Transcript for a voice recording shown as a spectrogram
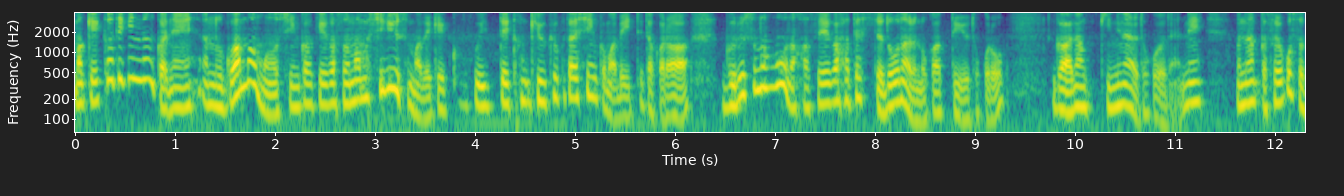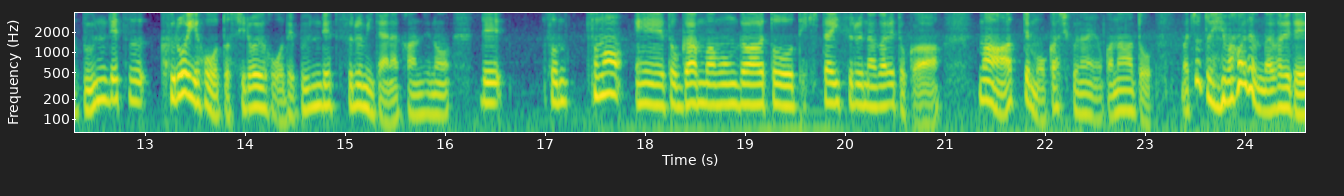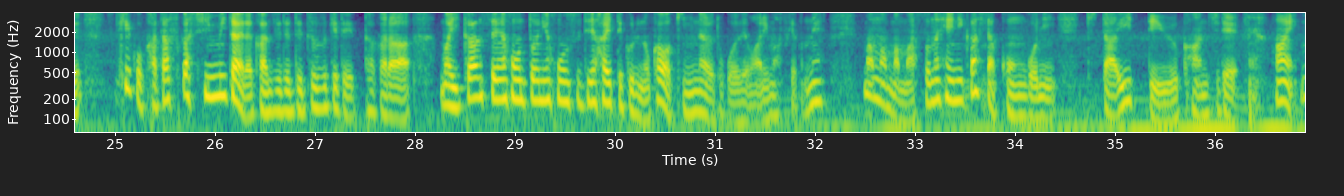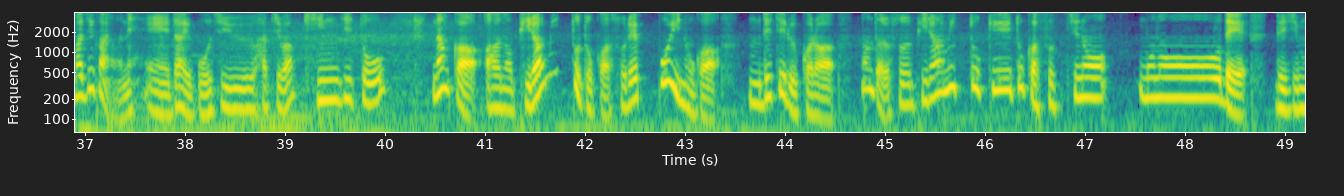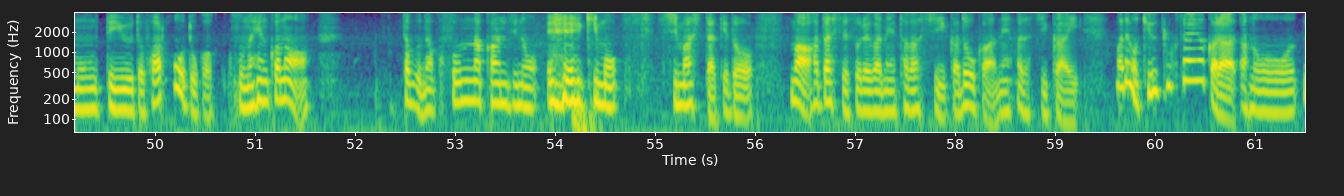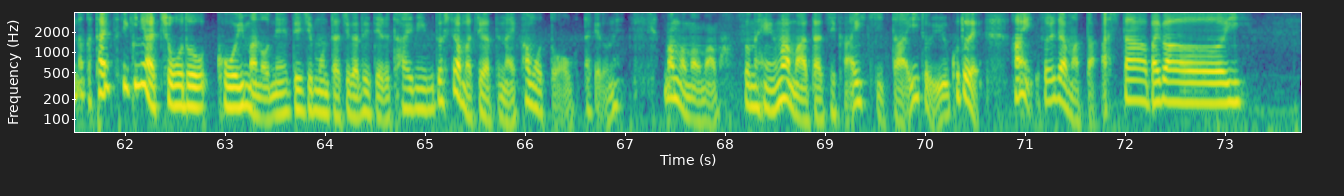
まあ結果的になんかね、あの、ガンマモの進化系がそのままシリウスまで結局行って、究極体進化まで行ってたから、グルスの方の派生が果たしてどうなるのかっていうところがなんか気になるところだよね。なんかそれこそ分裂、黒い方と白い方で分裂するみたいな感じの、で、そその、えっ、ー、と、ガンマモン側と敵対する流れとか、まあ、あってもおかしくないのかなと。まあ、ちょっと今までの流れで、結構肩透かしみたいな感じで出続けてたから、まあ、いかんせん本当に本筋で入ってくるのかは気になるところでもありますけどね。まあまあまあまあ、その辺に関しては今後に期待っていう感じで、はい。まあ、次回はね、えー、第58話、金字塔？なんか、あの、ピラミッドとかそれっぽいのが、出てるから、なんだろう、そのピラミッド系とかそっちのものでデジモンっていうと、ファラオとかその辺かな？多分なんかそんな感じの、気もしましたけど、まあ果たしてそれがね、正しいかどうかはね、まだ次回。まあでも究極体だから、あのー、なんかタイプ的にはちょうどこう今のね、デジモンたちが出てるタイミングとしては間違ってないかもと思ったけどね。まあまあまあまあまあ、その辺はまた次回期待ということで、はい、それではまた明日、バイバーイ。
